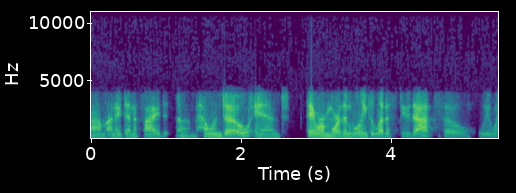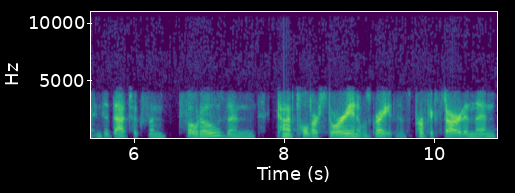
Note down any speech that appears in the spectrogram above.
um, unidentified um, Helen Doe, and they were more than willing to let us do that. So we went and did that, took some photos, and kind of told our story, and it was great. It was a perfect start. And then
